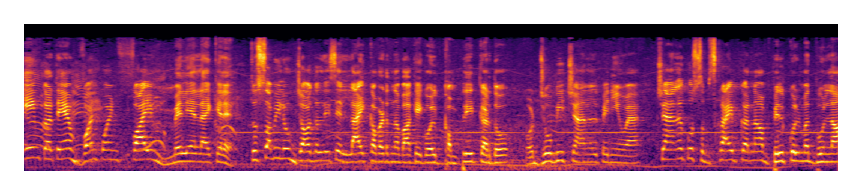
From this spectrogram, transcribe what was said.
एम करते हैं 1.5 मिलियन लाइक के लिए। तो सभी लोग जाओ जल्दी से लाइक का बटन दबा के गोल कंप्लीट कर दो और जो भी चैनल पे नहीं हुआ है, चैनल को सब्सक्राइब करना बिल्कुल मत भूलना।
